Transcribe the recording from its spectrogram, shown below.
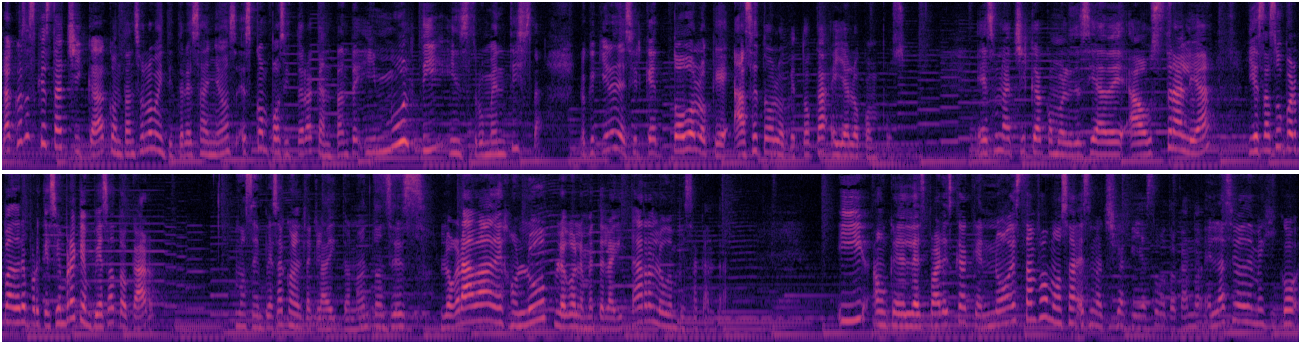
la cosa es que esta chica, con tan solo 23 años, es compositora, cantante y multi-instrumentista. Lo que quiere decir que todo lo que hace, todo lo que toca, ella lo compuso. Es una chica, como les decía, de Australia y está súper padre porque siempre que empieza a tocar, nos empieza con el tecladito, ¿no? Entonces lo graba, deja un loop, luego le mete la guitarra, luego empieza a cantar. Y aunque les parezca que no es tan famosa, es una chica que ya estuvo tocando en la Ciudad de México,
